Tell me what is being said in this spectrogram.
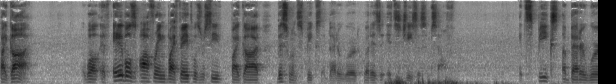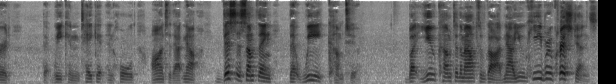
by God. Well if Abel's offering by faith was received by God this one speaks a better word. What is it? It's Jesus himself. It speaks a better word that we can take it and hold on to that. Now this is something that we come to but you come to the mount of God. Now, you Hebrew Christians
